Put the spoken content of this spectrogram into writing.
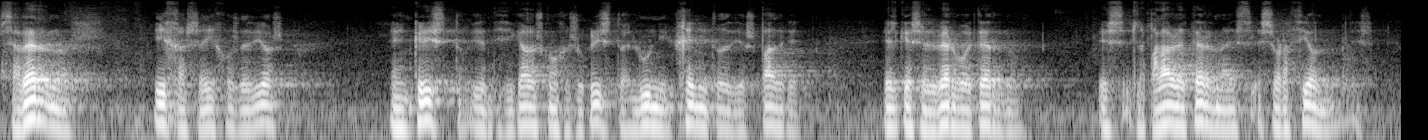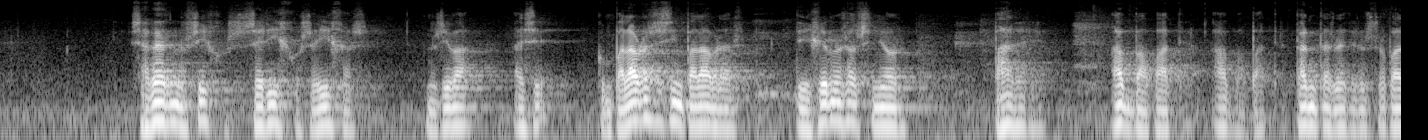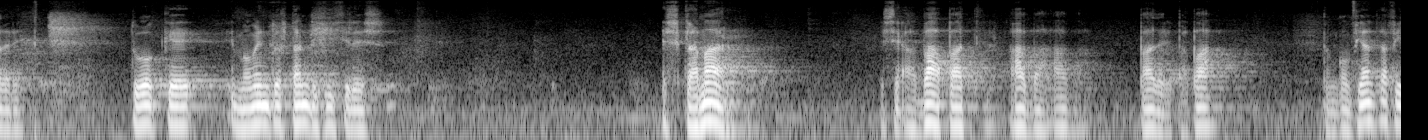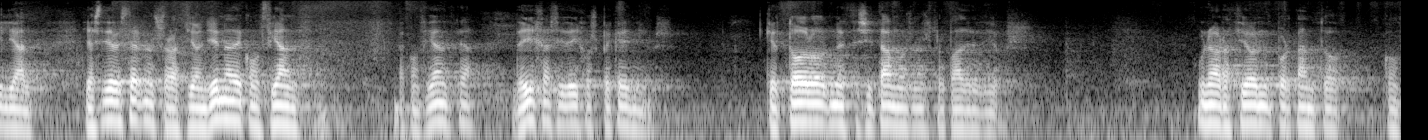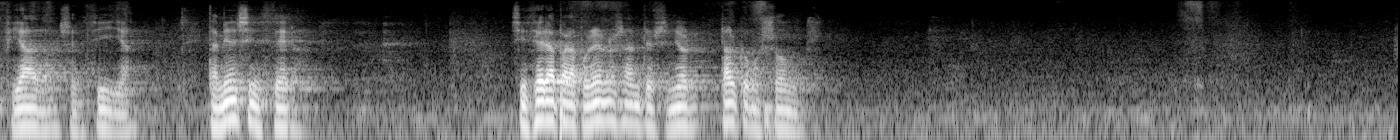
sabernos hijas e hijos de Dios en Cristo, identificados con Jesucristo, el unigénito de Dios Padre, el que es el Verbo eterno, es, la palabra eterna, es, oración, es sabernos hijos, ser hijos e hijas, nos lleva a ese, con palabras y sin palabras, dirigirnos al Señor, Padre, Abba Pater, Abba Pater. Tantas veces nuestro Padre tuvo que, en momentos tan difíciles, exclamar ese Abba Pater, Abba, Abba, Padre, Papá, con confianza filial. Y así debe ser nuestra oración, llena de confianza, la confianza de hijas y de hijos pequeños, que todos necesitamos de nuestro Padre Dios. Una oración, por tanto, confiada, sencilla, también sincera. Sincera para ponernos ante el Señor tal como somos.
